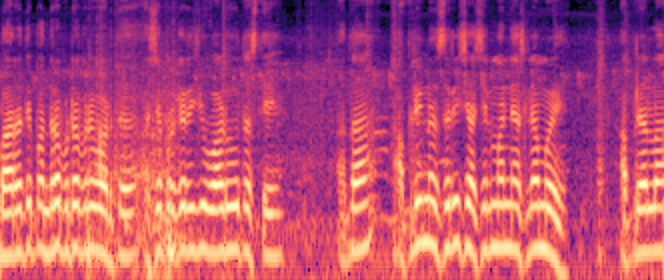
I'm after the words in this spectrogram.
बारा ते पंधरा फुटापर्यंत वाढतं. अशा प्रकारे जी वाढ होत असते आता आपली नर्सरी शासनमान्य असल्यामुळे आपल्याला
